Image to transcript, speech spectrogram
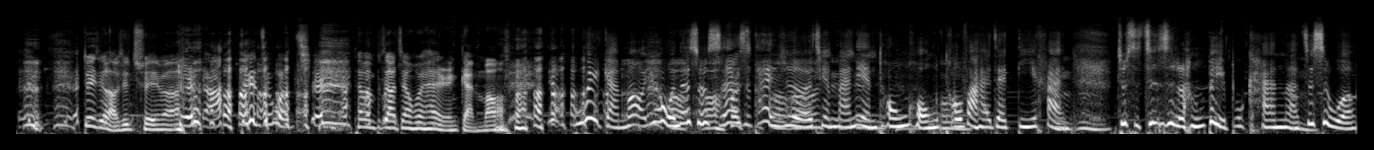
对着老师吹吗？对啊，对着我吹。他们不知道这样会害人感冒吗？不会感冒，因为我那时候实在是太热，而且满脸通红，头发还在滴汗，嗯、就是真是狼狈不堪。看呐，这是我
